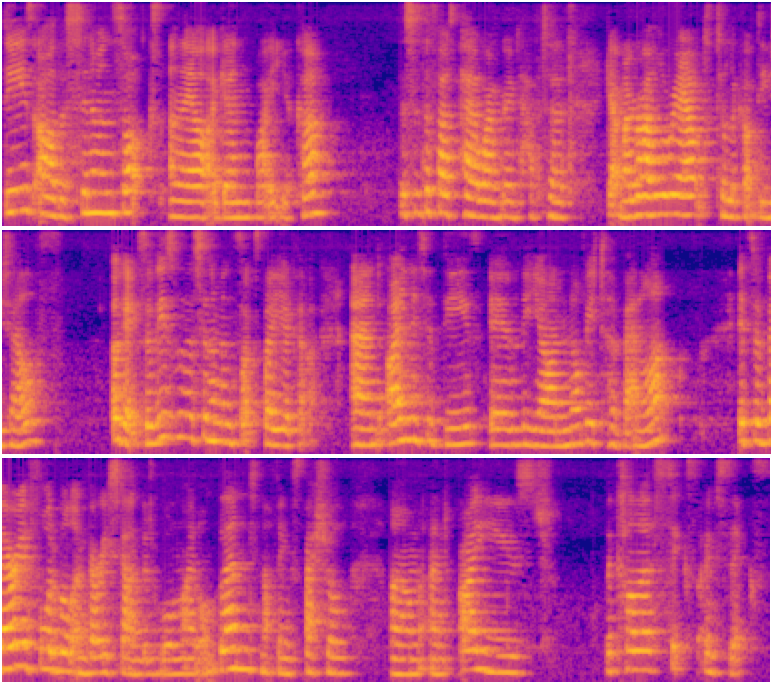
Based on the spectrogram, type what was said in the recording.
These are the cinnamon socks and they are again by Yuka. This is the first pair where I'm going to have to get my Ravelry out to look up details. Okay, so these are the cinnamon socks by Yuka, and I knitted these in the yarn Novita Venla. It's a very affordable and very standard wool nylon blend, nothing special, um, and I used the colour 606.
